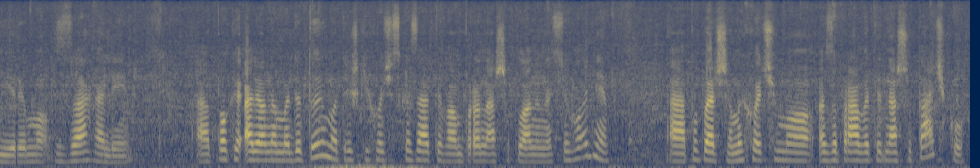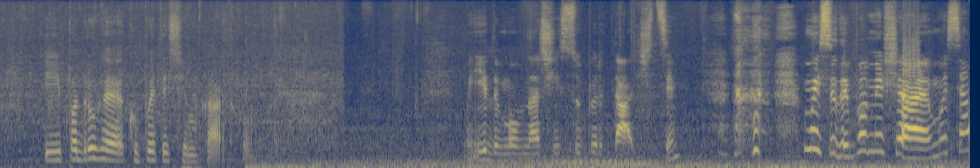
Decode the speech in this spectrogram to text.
віримо взагалі. Е, Поки Альона медитуємо, трішки хочу сказати вам про наші плани на сьогодні. Е, По-перше, ми хочемо заправити нашу тачку, і по-друге, купити сім-картку. Ми їдемо в нашій супертачці. Ми сюди поміщаємося.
